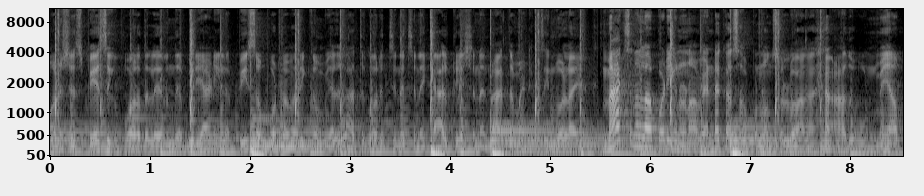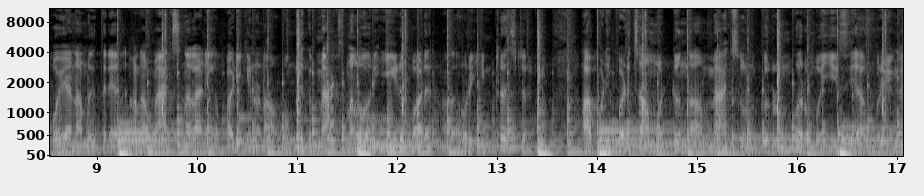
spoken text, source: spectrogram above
மனுஷன் ஸ்பேஸுக்கு போகிறதுலேருந்து பிரியாணியில் பீஸை போடுற வரைக்கும் எல்லாத்துக்கும் ஒரு சின்ன சின்ன கால்குலேஷன் அண்ட் மேத்தமெட்டிக்ஸ் இன்வால்வ் ஆகிருக்கு மேக்ஸ் நல்லா படிக்கணும்னா வெண்டைக்காய் சாப்பிடணும்னு சொல்லுவாங்க. அது உண்மையாக போயா நம்மளுக்கு தெரியாது. ஆனால் மேக்ஸ் நல்லா நீங்கள் படிக்கணும்னா உங்களுக்கு மேக்ஸ் மேலே ஒரு ஈடுபாடு இருக்கணும் ஒரு இன்ட்ரெஸ்ட் இருக்கும் அப்படி படித்தா மட்டும்தான் மேக்ஸ் உனக்கு ரொம்ப ரொம்ப ஈஸியாக புரியுங்க.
